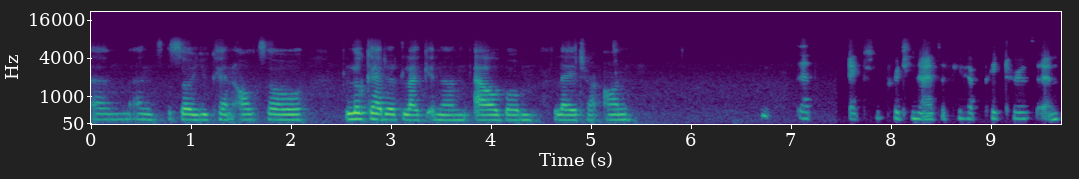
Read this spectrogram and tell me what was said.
Um, and so you can also look at it like in an album later on. that's actually pretty nice if you have pictures and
